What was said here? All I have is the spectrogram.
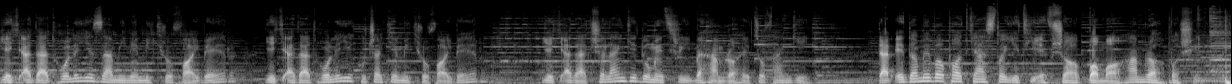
یک عدد حوله زمین میکروفایبر، یک عدد حوله کوچک میکروفایبر، یک عدد شلنگ دو متری به همراه تفنگی. در ادامه با پادکست های تی افشا با ما همراه باشید.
